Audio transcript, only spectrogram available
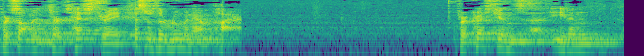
For some in church history, this was the Roman Empire. For Christians, uh, even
